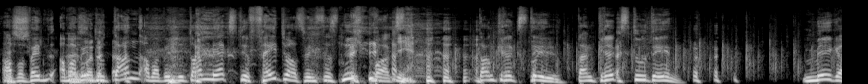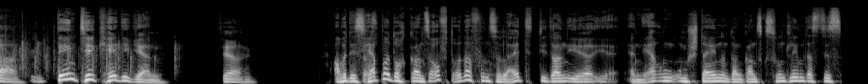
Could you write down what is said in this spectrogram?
Aber wenn, aber also- wenn du dann, aber wenn du dann merkst, dir fällt was, wenn du das nicht magst, dann kriegst du den. Dann kriegst du den. Mega. Den Tick hätte ich gern. Tja, Aber das, Das- hört man doch ganz oft, oder? Von so Leuten, die dann ihre, ihre Ernährung umstellen und dann ganz gesund leben, dass das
